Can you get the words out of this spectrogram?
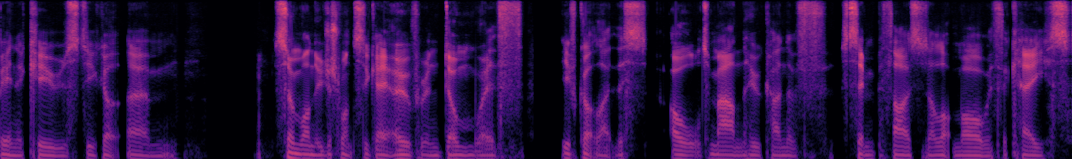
being accused. You've got um, someone who just wants to get over and done with. You've got like this old man who kind of sympathizes a lot more with the case.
